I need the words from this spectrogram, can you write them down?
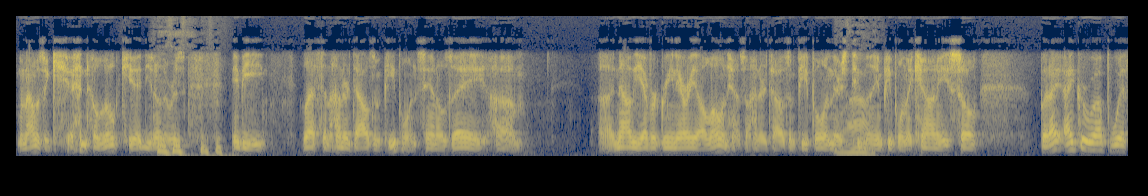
when I was a kid, a little kid, you know, there was maybe less than 100,000 people in San Jose. Um, uh, now the Evergreen area alone has 100,000 people, and there's wow. two million people in the county. So, but I, I grew up with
